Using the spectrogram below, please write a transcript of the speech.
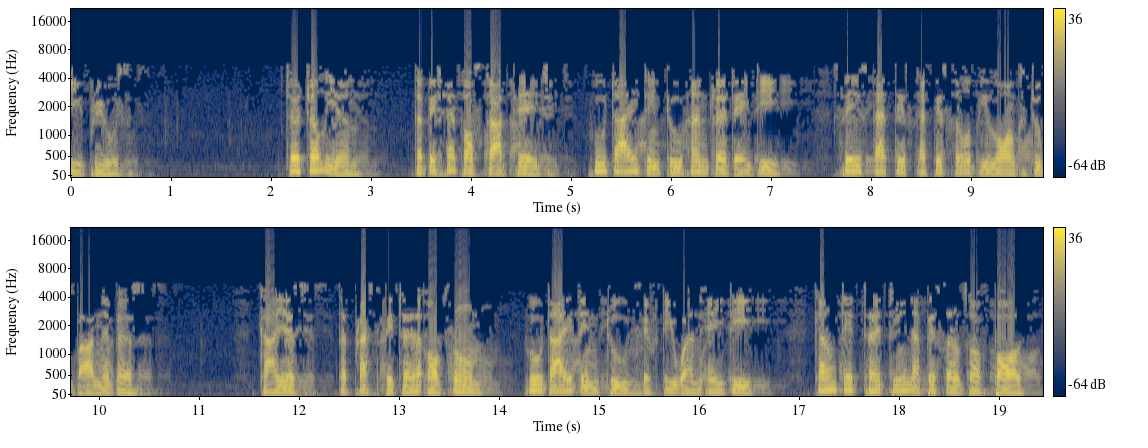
Hebrews. Tertullian, the bishop of Carthage, who died in 200 AD, says that this epistle belongs to Barnabas. Caius, the presbyter of Rome, who died in 251 AD, counted 13 epistles of Paul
